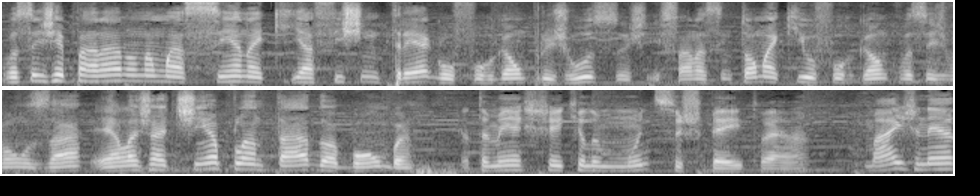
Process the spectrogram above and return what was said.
Vocês repararam numa cena que a ficha entrega o furgão para os russos e fala assim: toma aqui o furgão que vocês vão usar. Ela já tinha plantado a bomba. Eu também achei aquilo muito suspeito, é. Mas, né,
